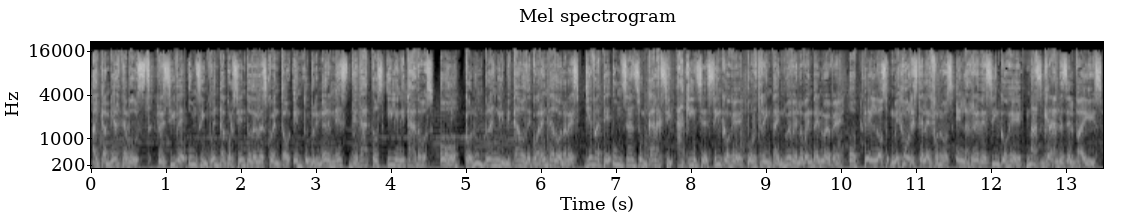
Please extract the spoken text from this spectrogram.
Al cambiarte a Boost, recibe un 50% de descuento en tu primer mes de datos ilimitados. O, con un plan ilimitado de 40 dólares, llévate un Samsung Galaxy A15 5G por $39.99. Obtén los mejores teléfonos en las redes 5G más grandes del país.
